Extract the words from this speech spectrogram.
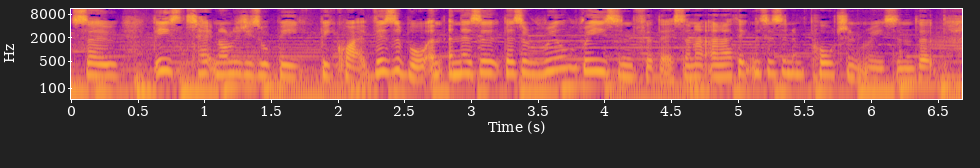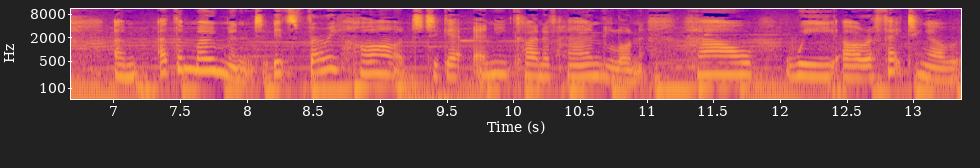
So these technologies will be, be quite visible, and, and there's a there's a real reason for this, and I, and I think this is an important reason that um, at the moment it's very hard to get any kind of handle on how we are affecting our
